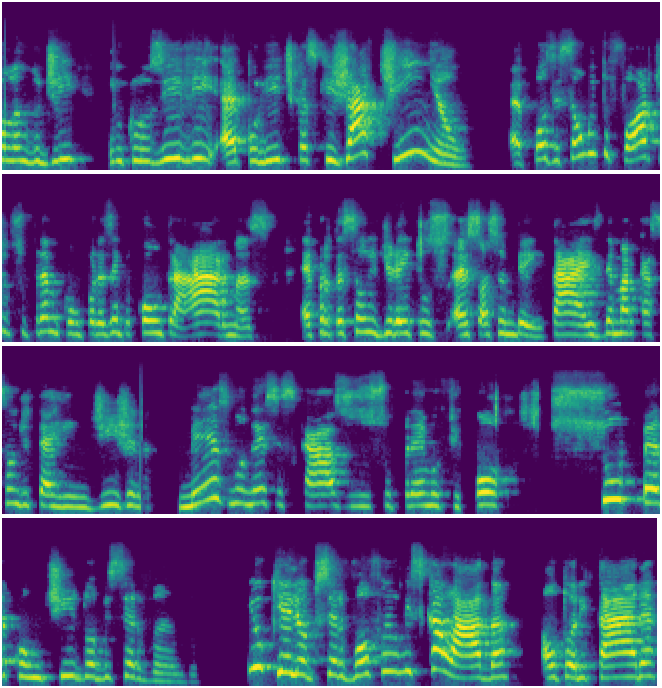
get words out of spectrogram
Falando de, inclusive, é, políticas que já tinham é, posição muito forte do Supremo, como, por exemplo, contra armas, é, proteção de direitos é, socioambientais, demarcação de terra indígena. Mesmo nesses casos, o Supremo ficou super contido observando. E o que ele observou foi uma escalada autoritária,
